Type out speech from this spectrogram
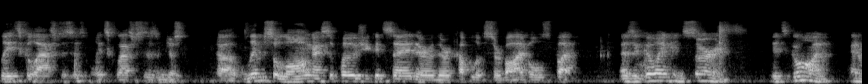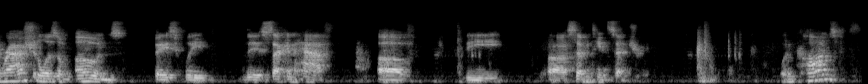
late scholasticism. Late scholasticism just uh, limps along, I suppose you could say. There, there are a couple of survivals, but as a going concern, it's gone, and rationalism owns basically the second half of the uh, 17th century. When Kant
